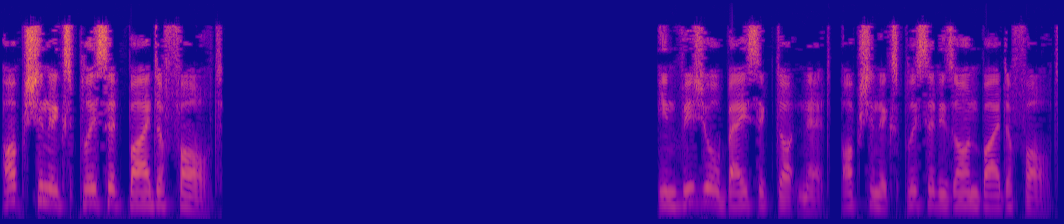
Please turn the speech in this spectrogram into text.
Option explicit by default In Visual Basic.NET, option explicit is on by default.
